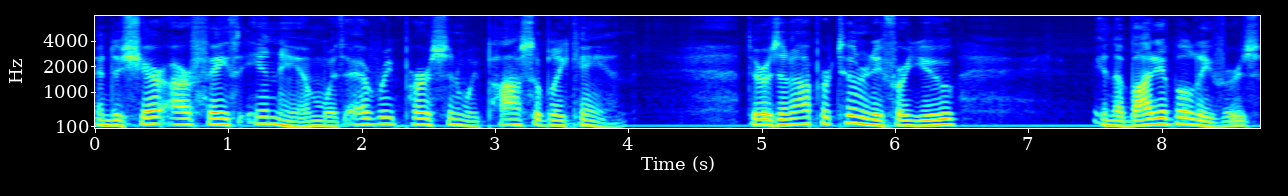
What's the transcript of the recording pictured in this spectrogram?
and to share our faith in him with every person we possibly can. There is an opportunity for you in the body of believers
